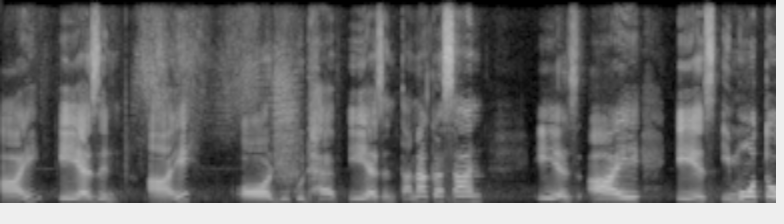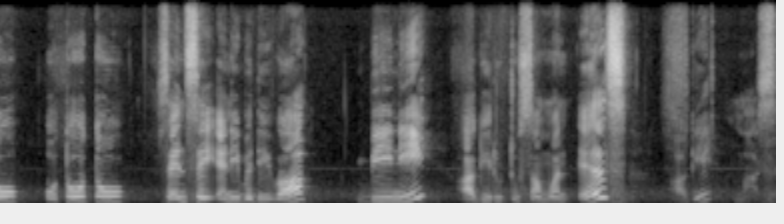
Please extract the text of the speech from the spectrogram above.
I, A as in I or you could have A as in Tanaka-san, A as I, A as imoto, ototo, sensei, anybody wa, bini ageru to someone else, mas.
